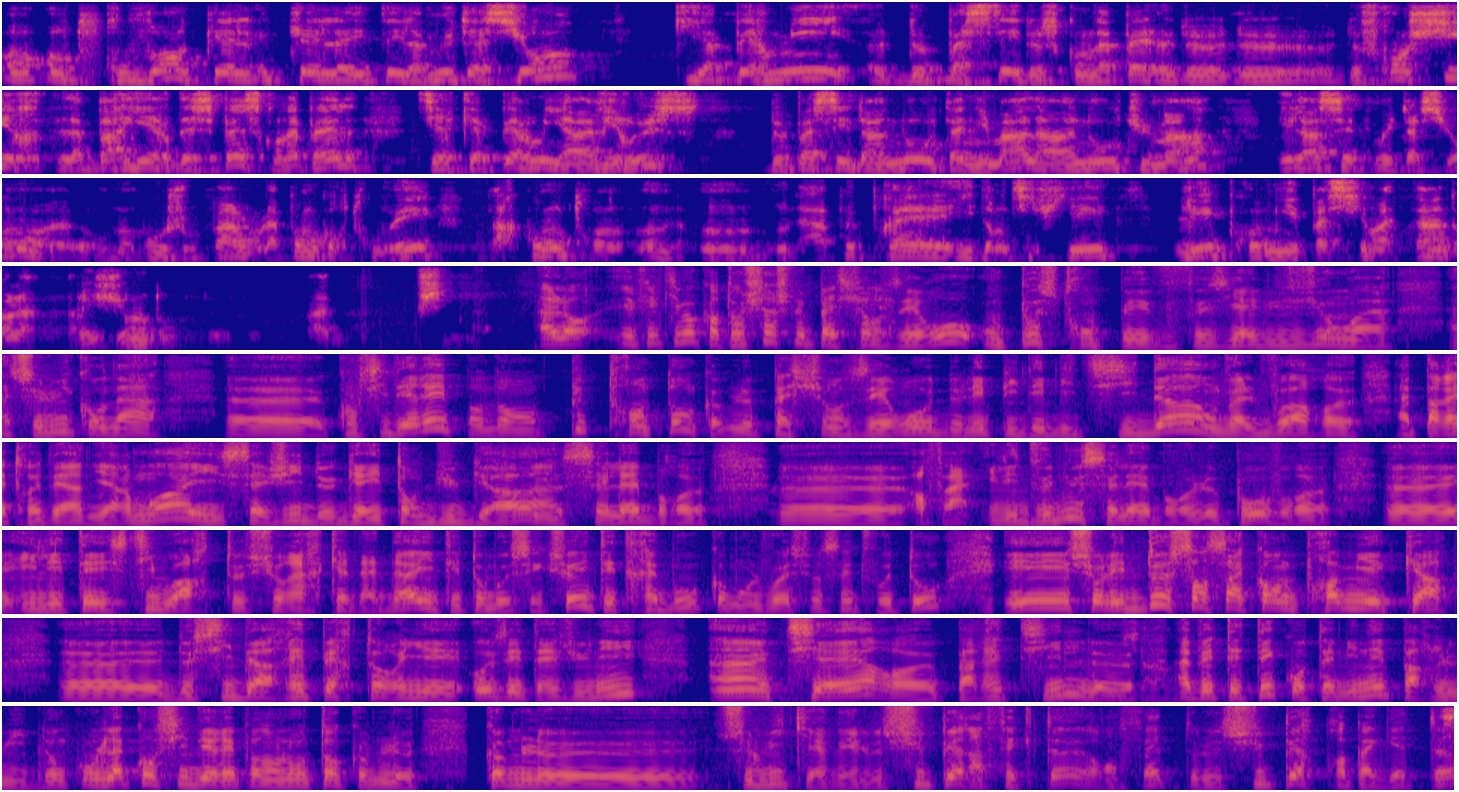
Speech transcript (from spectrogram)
en, trouvant quelle a été la mutation qui a permis de passer de ce qu'on appelle, de, franchir la barrière d'espèce qu'on appelle, c'est-à-dire qui a permis à un virus de passer d'un autre animal à un autre humain. Et là, cette mutation, euh, au moment où je vous parle, on ne l'a pas encore trouvée. Par contre, on, a à peu près identifié les premiers patients atteints dans la région de, de, Chine. Alors, effectivement, quand on cherche le patient zéro, on peut se tromper. Vous faisiez allusion à celui qu'on a euh, considéré pendant plus de 30 ans comme le patient zéro de l'épidémie de sida. On va le voir euh, apparaître dernièrement. Il s'agit de Gaëtan Dugas, un célèbre. Euh, enfin, il est devenu célèbre, le pauvre. il était steward sur Air Canada. Il était homosexuel. Il était très beau, comme on le voit sur cette photo. Et sur les 250 premiers cas de sida répertoriés aux États-Unis, un tiers, paraît-il, avait été contaminé par lui. Donc on l'a considéré pendant longtemps comme comme, le, celui qui avait le super infecteur, en fait, le super propagateur.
